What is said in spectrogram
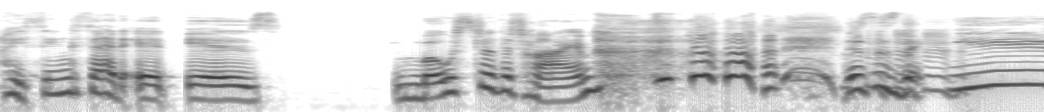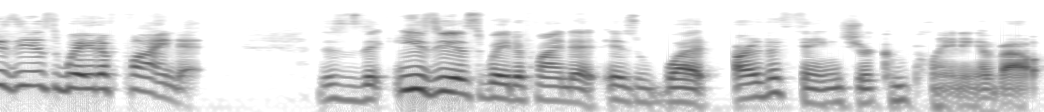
I think that it is most of the time, this is the easiest way to find it. This is the easiest way to find it is what are the things you're complaining about?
